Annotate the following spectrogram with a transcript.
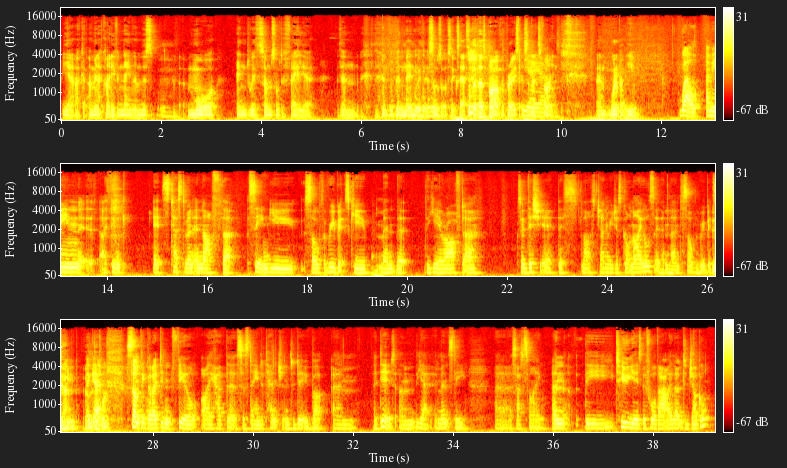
yeah, I, ca- I mean I can't even name them. There's Mm. more end with some sort of failure than than, than end with some sort of success. But that's part of the process, Yeah, and that's yeah. fine. Um, what about you? Well, I mean, I think it's testament enough that seeing you solve the Rubik's Cube meant that the year after, so this year, this last January just gone, I also then learned to solve the Rubik's yeah, Cube. that's a good Again, something that I didn't feel I had the sustained attention to do, but um, I did, and yeah, immensely uh, satisfying. And the two years before that, I learned to juggle.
